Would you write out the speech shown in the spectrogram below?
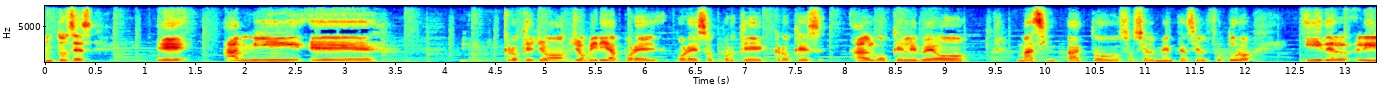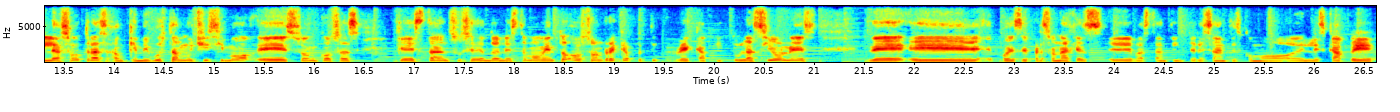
Entonces, a mí creo que yo, yo me iría por, por eso, porque creo que es algo que le veo más impacto socialmente hacia el futuro y, las otras, aunque me gustan muchísimo, eh, son cosas que están sucediendo en este momento o son recapitulaciones de, eh, pues de personajes eh, bastante interesantes como el escape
